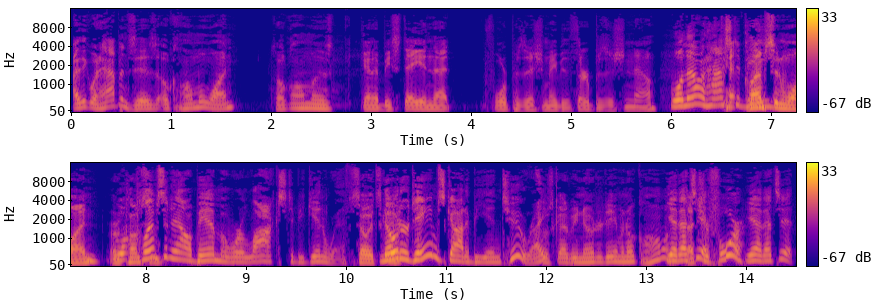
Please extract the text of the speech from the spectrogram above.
I think what happens is Oklahoma won, so Oklahoma is going to be stay in that four position, maybe the third position now. Well, now it has to be Clemson won. Or well, Clemson, Clemson and Alabama were locks to begin with. So it's Notre gonna- Dame's got to be in too, right? So it's got to be Notre Dame and Oklahoma. yeah, that's, it. your four. Yeah, that's it.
